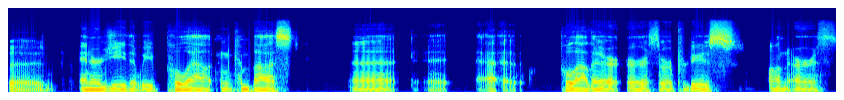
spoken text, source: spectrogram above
uh, energy that we pull out and combust uh, uh, pull out of the earth or produce on earth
